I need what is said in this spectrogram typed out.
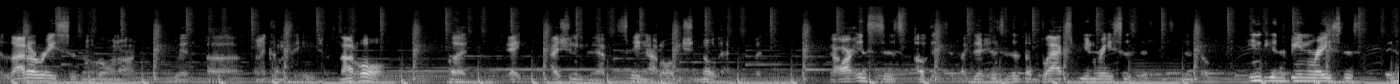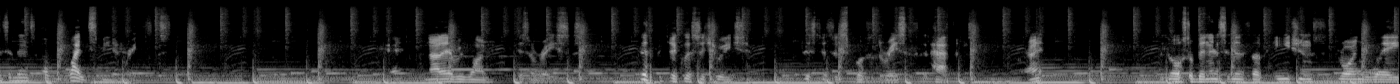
A lot of racism going on with uh, when it comes to Asians. Not all, but hey, I shouldn't even have to say not all. You should know that. But there are instances of this. Like there are instances of blacks being racist. There's instances of Indians being racist. the incidents of whites being racist. Okay, not everyone is a racist. This particular situation, this just exposes the racism that happens. Right. There's also been incidents of Asians throwing away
